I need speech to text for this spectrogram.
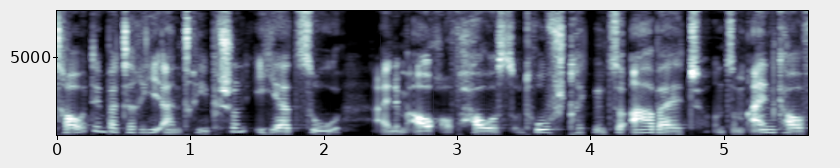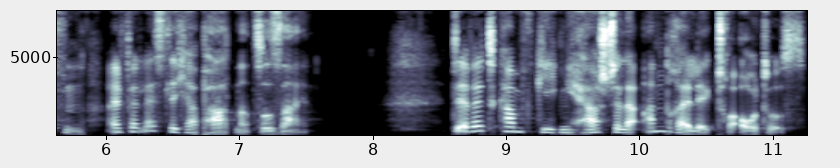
traut dem Batterieantrieb schon eher zu, einem auch auf Haus- und Hofstrecken zur Arbeit und zum Einkaufen ein verlässlicher Partner zu sein. Der Wettkampf gegen Hersteller anderer Elektroautos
